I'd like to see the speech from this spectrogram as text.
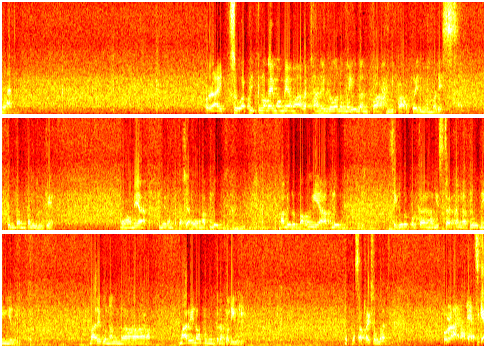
Yan. Alright, so update ko lang kayo mamaya mga ka-channel gawa nung may ulan pa, hindi pa ako pwedeng umalis. Puntang palengke. So, mamaya, meron pa kasi akong upload. Ah, meron pa akong i-upload. Siguro pagka nag-start ang uploading yun, maaari ko nang, uh, maaari na ako pumunta ng palengke. At basa tayo sa ulan. Alright, let's go!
